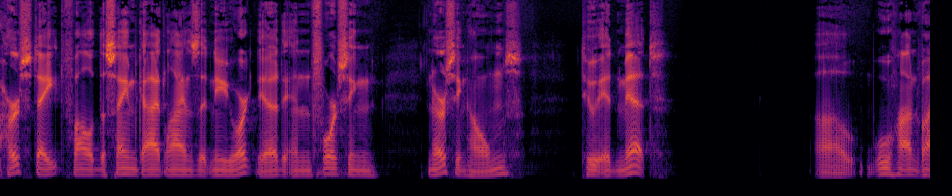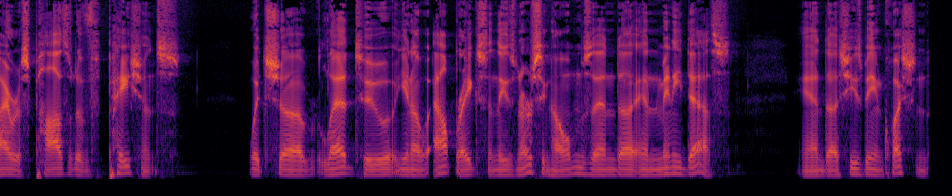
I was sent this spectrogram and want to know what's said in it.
her state followed the same guidelines that New York did in forcing nursing homes to admit uh, Wuhan virus positive patients, which uh, led to you know outbreaks in these nursing homes and uh, and many deaths. And uh, she's being questioned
